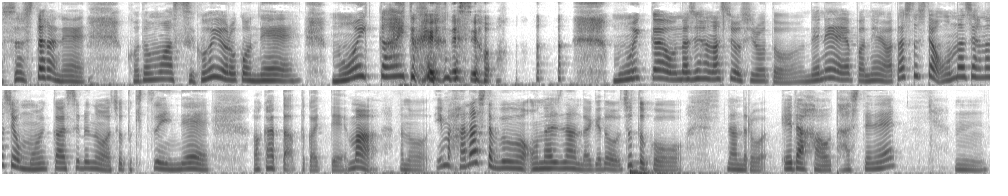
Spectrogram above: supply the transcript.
そしたらね子供はすごい喜んでもう一回とか言うんですよ。もう一回同じ話をしろと。でね、やっぱね、私としては同じ話をもう一回するのはちょっときついんで、分かったとか言って、まあ、あの、今話した部分は同じなんだけど、ちょっとこう、なんだろう、枝葉を足してね、うん、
